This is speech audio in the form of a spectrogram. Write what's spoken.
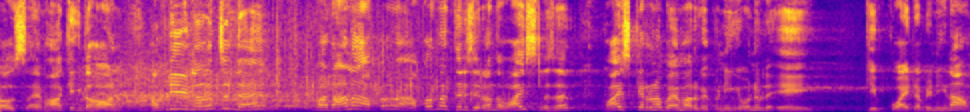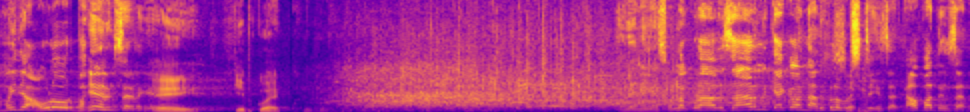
cows I am honking the horn அப்படி நினச்சிருந்தேன். பட் ஆனால் அப்புறம் தான் அப்புறம் தான் தெரியும் சார். அந்த வாய்ஸ் இல்லை சார். வாய்ஸ் கேட்டோன்னா பயமாக இருக்கும். இப்போ நீங்கள் ஒன்றும் இல்லை. ஏய் கீப் குவாய்ட் அப்படின்னீங்கன்னா அமைதியாக அவ்வளோ ஒரு பயம் இருக்குது சார் எனக்கு. ஏய் கீப் குவைட் இதை நீங்கள் சொல்லக்கூடாது சார்னு கேட்க வந்து அதுக்குள்ளே பிடிச்சிட்டீங்க சார். காப்பாற்றுங்க சார்.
